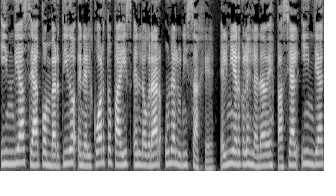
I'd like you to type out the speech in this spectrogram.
India se ha convertido en el cuarto país en lograr un alunizaje. El miércoles la nave espacial india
